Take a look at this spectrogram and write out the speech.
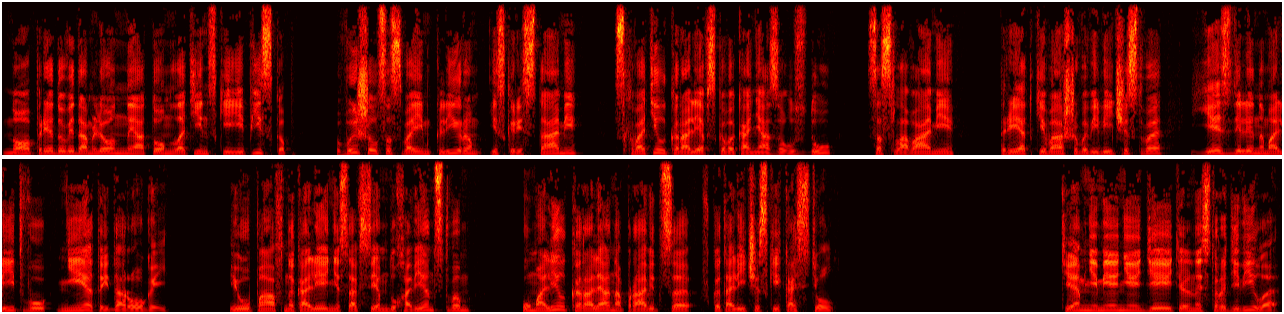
Но предуведомленный о том латинский епископ вышел со своим клиром и с крестами, схватил королевского коня за узду со словами «Предки вашего величества ездили на молитву не этой дорогой» и, упав на колени со всем духовенством, умолил короля направиться в католический костел. Тем не менее деятельность Радивила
